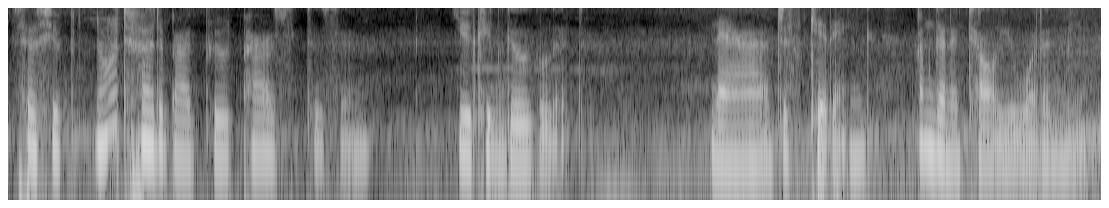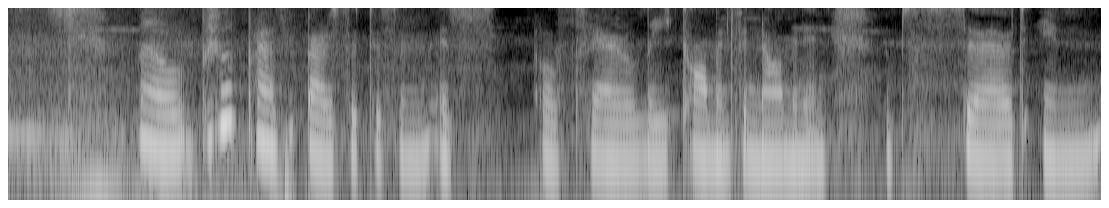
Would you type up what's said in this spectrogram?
So, if you've not heard about brood parasitism, you can Google it. Nah, just kidding. I'm gonna tell you what it means. Well, brood parasitism is a fairly common phenomenon observed in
